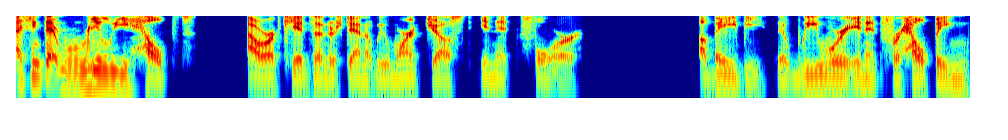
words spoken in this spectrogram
I think that really helped our kids understand that we weren't just in it for a baby, that we were in it for helping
